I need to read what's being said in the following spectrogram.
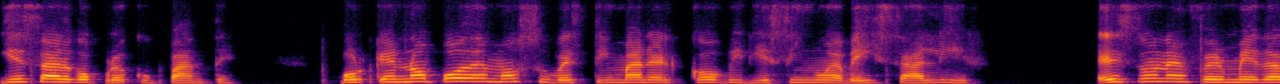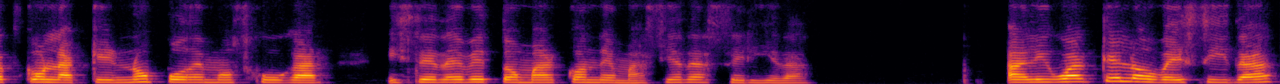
y es algo preocupante, porque no podemos subestimar el COVID-19 y salir. Es una enfermedad con la que no podemos jugar y se debe tomar con demasiada seriedad. Al igual que la obesidad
